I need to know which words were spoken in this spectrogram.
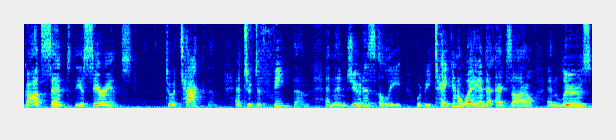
God sent the Assyrians to attack them and to defeat them. And then Judah's elite would be taken away into exile and lose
